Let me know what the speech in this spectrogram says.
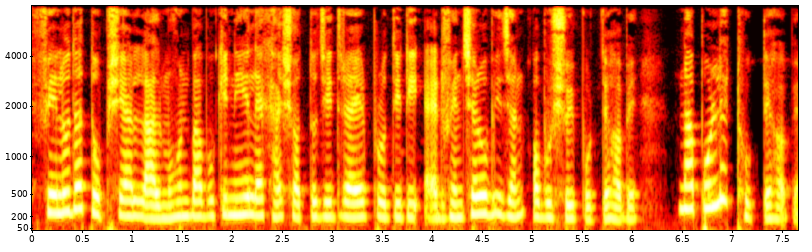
ফেলুদা তোপসে আর লালমোহন বাবুকে নিয়ে লেখা সত্যজিৎ রায়ের প্রতিটি অ্যাডভেঞ্চার অভিযান অবশ্যই পড়তে হবে, না পড়লে ঠুকতে হবে।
